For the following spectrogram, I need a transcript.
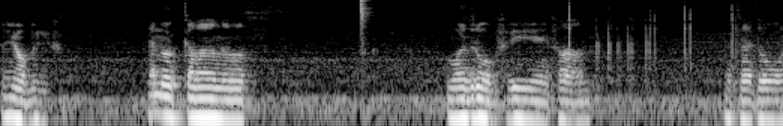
Det är jobbigt liksom. Här muckar man och och var drogfri fan efter ett år.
